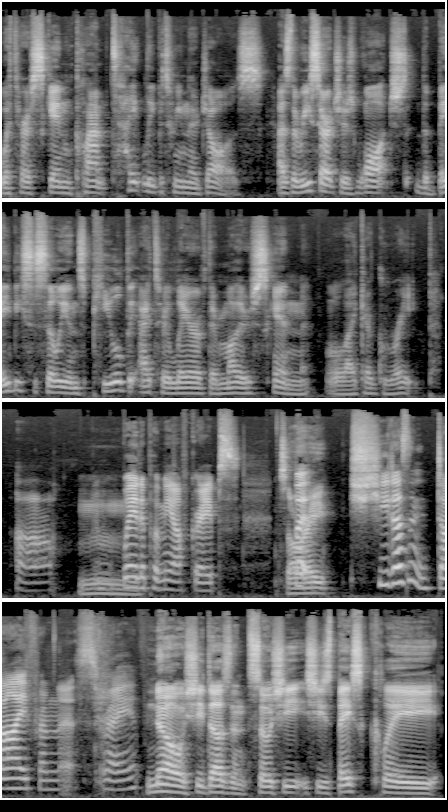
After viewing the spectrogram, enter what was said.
with her skin clamped tightly between their jaws. As the researchers watched, the baby caecilians peeled the outer layer of their mother's skin like a grape. Way to put me off grapes. Sorry. But she doesn't die from this, right? No, she doesn't. So she she's basically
